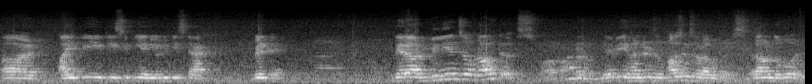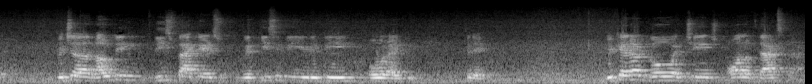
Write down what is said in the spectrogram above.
uh, IP, TCP, and UDP stack built in there are millions of routers, or I don't know, maybe hundreds of thousands of routers around the world, which are routing these packets with TCP, UDP over IP today. You cannot go and change all of that stack.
